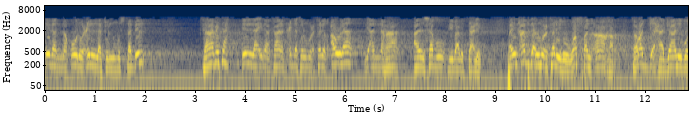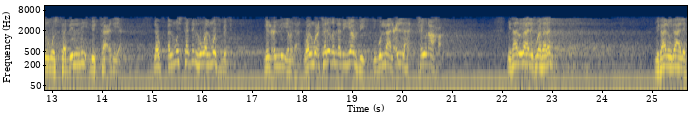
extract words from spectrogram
إذا نقول علة المستدل ثابتة إلا إذا كانت علة المعترض أولى لأنها أنسب في باب التعليل فإن أبدى المعترض وصفا آخر ترجح جانب المستدل بالتعدية. لو المستدل هو المثبت للعلية مثلا والمعترض الذي ينفي يقول لا العلة شيء آخر. مثال ذلك مثلا مثال ذلك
